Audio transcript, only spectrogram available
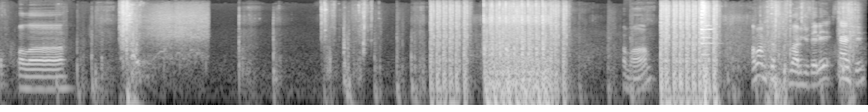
Hoppala. Tamam. Tamam çatışçılar güzeli. Sensin.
